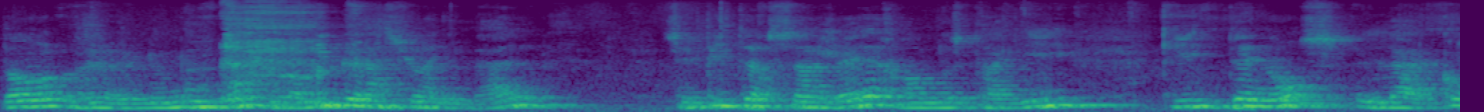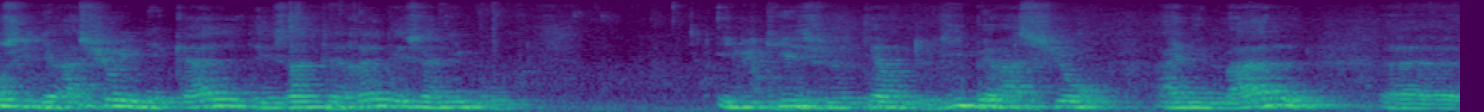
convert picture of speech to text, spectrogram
dans euh, le mouvement de la libération animale. C'est Peter Singer en Australie qui dénonce la considération inégale des intérêts des animaux. Il utilise le terme de libération animal, euh,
